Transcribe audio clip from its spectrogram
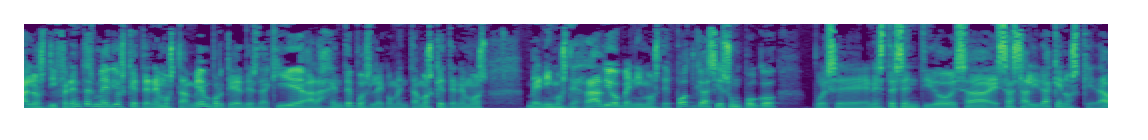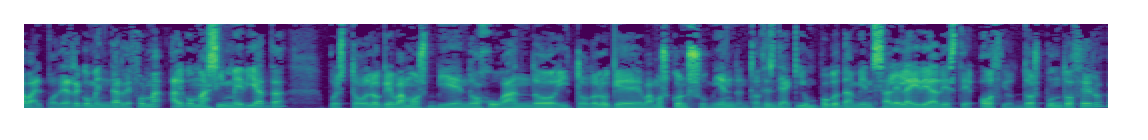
a los diferentes medios que tenemos también, porque desde aquí a la gente pues le comentamos que tenemos, venimos de radio, venimos de podcast y es un poco pues eh, en este sentido esa, esa salida que nos quedaba, el poder recomendar de forma algo más inmediata pues todo lo que vamos viendo, jugando y todo lo que vamos consumiendo. Entonces de aquí un poco también sale la idea de este ocio 2.0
